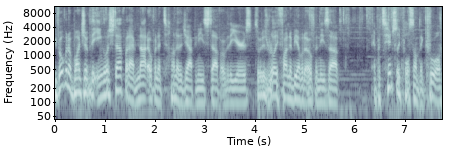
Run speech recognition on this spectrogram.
We've opened a bunch of the English stuff, but I have not opened a ton of the Japanese stuff over the years. So it is really fun to be able to open these up and potentially pull something cool.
